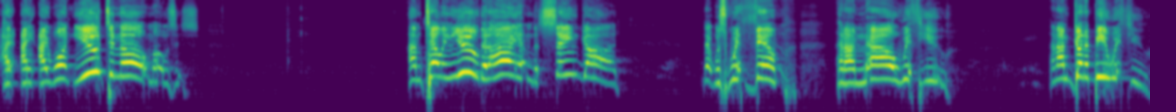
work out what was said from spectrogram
I, I, I, want you to know, Moses. I'm telling you that I am the same God that was with them, and I'm now with you. And I'm going to be with you.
